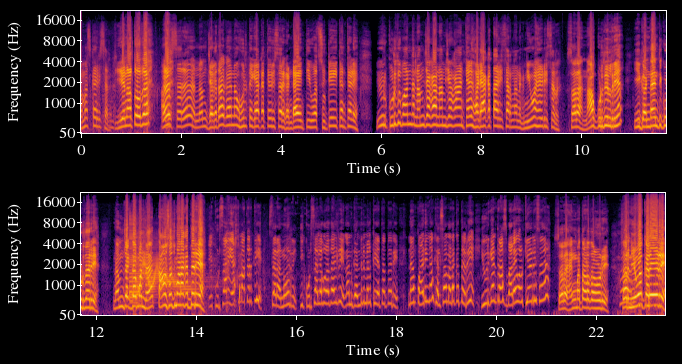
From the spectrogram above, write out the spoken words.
ನಮಸ್ಕಾರ ರೀ. ಸರ್. ಏನಾತು ಅದ? ಅದೇ ಸರ್ ನಮ್ಮ ಜಗದಾಗ ನಾವು ಹುಲ್ ತೆಗಿಯಾಕತ್ತೀವ್ರಿ ಸರ್. ಗಂಡ ಎಂತಿ ಇವತ್ತು ಸುಟಿ ಐತೆ ಅಂತೇಳಿ. ಇವ್ರು ಕುಡಿದು ಬಂದು ನಮ್ಮ ಜಗ ನಮ್ಮ ಜಗ ಅಂತೇಳಿ ಹೊಡ್ಯಾಕತ್ತಾರ್ರಿ ಸರ್ ನನಗೆ. ನೀವೇ ಹೇಳ್ರಿ ಸರ್. ಸರ ನಾವು ಕುಡ್ದಿಲ್ರಿ. ಈ ಗಂಡ ಅಂತಿ ಕುಡ್ದಾರ್ರಿ. ನಮ್ ಜಗ್ದ ಬಂದ ತಾವ್ ಸ್ವಚ್ಛ ಮಾಡಾಕತ್ತಾರ್ರಿ. ಈ ಕುಡ್ಸಾಲ ಎಷ್ಟ್ ಮಾತಾಡ್ತಿ? ಸರ ನೋಡ್ರಿ ಈ ಕುಡ್ಸಾಲೆಗಳು ಅದಲ್ರಿ. ನನ್ ಗಂಡನ ಮೇಲೆ ಕೈ ಎತ್ತತ್ತಾರಿ. ನಮ್ ಪಾಡಿಗೆ ನಾವ್ ಕೆಲಸ ಇವ್ರಿಗೆ ಇವ್ರಿಗೇನ್ ತ್ರಾಸ್ ಬಾಡೆಗಳು ಕೇಳ್ರಿ ಸರ್. ಸರ್ ಹೆಂಗ್ ಮಾತಾಡತಾರ ನೋಡ್ರಿ. ಸರ್ ನೀವ ಕರೆ ಹೇಳ್ರಿ.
